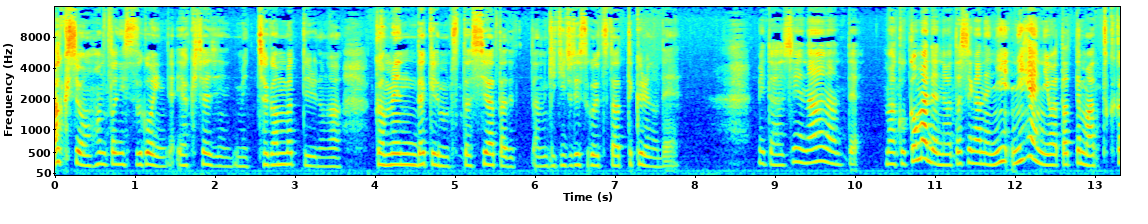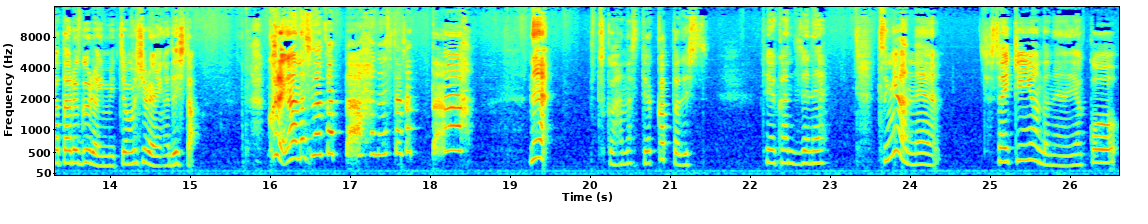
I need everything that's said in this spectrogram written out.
アクション本当にすごいんで役者陣めっちゃ頑張っているのが画面だけでも伝わシアターであの劇場ですごい伝わってくるので。見てほしいなーなんて。まあここまでね私がね 2, 2編にわたっても熱く語るぐらいめっちゃ面白い映画でした。これが話したかった。話したかった。ね。つく話してよかったです。っていう感じでね。次はね最近読んだね夜行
